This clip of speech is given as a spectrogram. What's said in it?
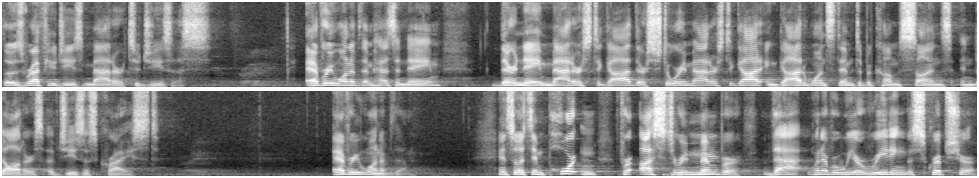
those refugees matter to Jesus. Every one of them has a name. Their name matters to God, their story matters to God, and God wants them to become sons and daughters of Jesus Christ. Every one of them. And so it's important for us to remember that whenever we are reading the scripture.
